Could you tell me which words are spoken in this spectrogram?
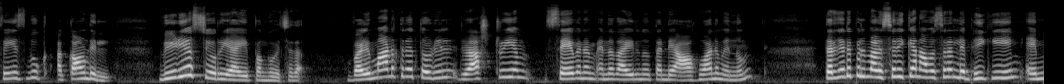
ഫേസ്ബുക്ക് അക്കൗണ്ടിൽ വീഡിയോ സ്റ്റോറിയായി പങ്കുവച്ചത്. വരുമാനത്തിന് തൊഴിൽ രാഷ്ട്രീയം സേവനം എന്നതായിരുന്നു തന്റെ ആഹ്വാനമെന്നും തെരഞ്ഞെടുപ്പിൽ മത്സരിക്കാൻ അവസരം ലഭിക്കുകയും എം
